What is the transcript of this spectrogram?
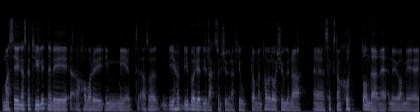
Och man ser ju ganska tydligt när vi eh, har varit med, alltså vi, vi började ju LaxTon 2014, men tar vi då 2016, 17 där när, vi var med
